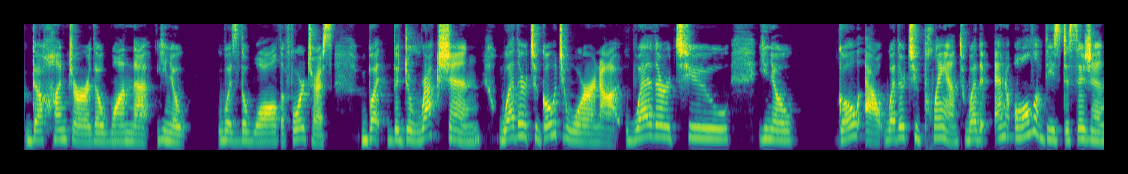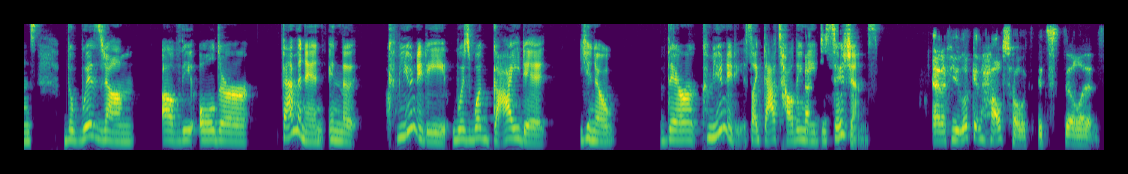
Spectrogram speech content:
the hunter, the one that, you know, was the wall, the fortress. But the direction, whether to go to war or not, whether to, you know, go out, whether to plant, whether, and all of these decisions, the wisdom of the older feminine in the community was what guided, you know, their communities. Like that's how they made decisions. And if you look in households, it still is.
